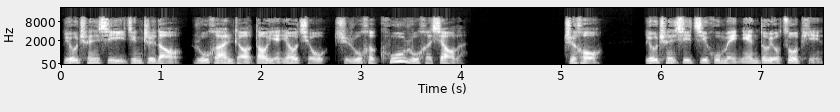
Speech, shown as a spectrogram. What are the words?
刘晨曦已经知道如何按照导演要求去如何哭、如何笑了。之后，刘晨曦几乎每年都有作品，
